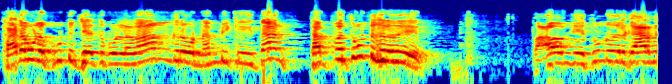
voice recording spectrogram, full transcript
கடவுளை கூட்டு சேர்த்துக் கொள்ளலாம்ங்கிற ஒரு நம்பிக்கை தான் தப்ப தூண்டுகிறது. பாவம் செய்ய தூண்டுவதற்கு காரணம்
